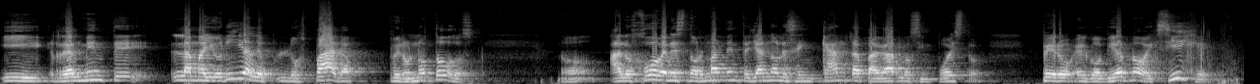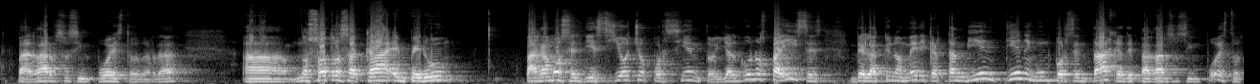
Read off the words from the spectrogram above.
y realmente la mayoría los paga, pero no todos. ¿no? A los jóvenes normalmente ya no les encanta pagar los impuestos pero el gobierno exige pagar sus impuestos, ¿verdad? Ah, nosotros acá en Perú pagamos el 18% y algunos países de Latinoamérica también tienen un porcentaje de pagar sus impuestos,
